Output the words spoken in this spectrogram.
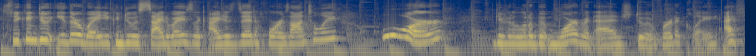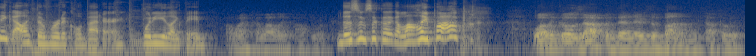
So you can do either way. You can do it sideways like I just did horizontally, Or give it a little bit more of an edge, do it vertically. I think I like the vertical better. What do you like, babe? I like a lollipop look. This looks like, like a lollipop. Well, it goes up and then there's a bun on the top of it.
